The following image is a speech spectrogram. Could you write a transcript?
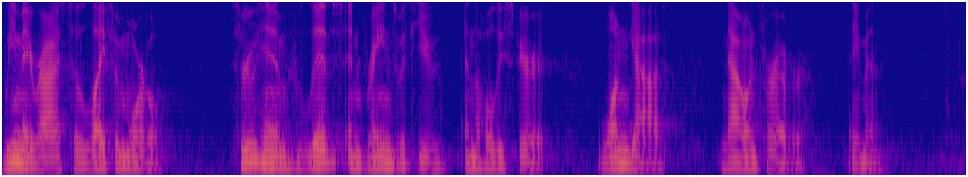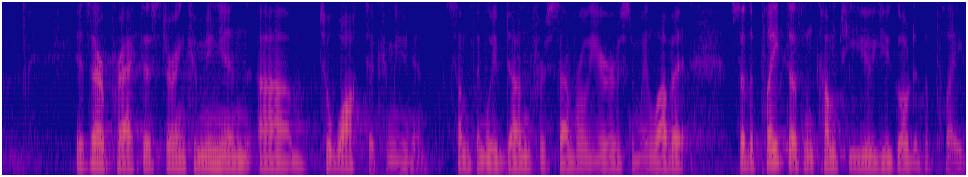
we may rise to the life immortal through him who lives and reigns with you and the Holy Spirit, one God, now and forever. Amen. It's our practice during communion um, to walk to communion, something we've done for several years and we love it. So the plate doesn't come to you, you go to the plate.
